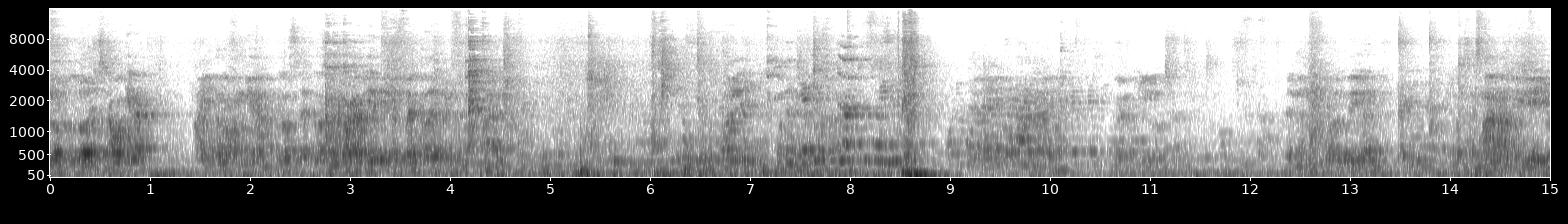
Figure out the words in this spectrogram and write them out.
lo, lo echas a. Ahí está la manguera, las, las bien y los traes para adentro. Tranquilos. Tenemos todo el día. La semana, diría yo.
